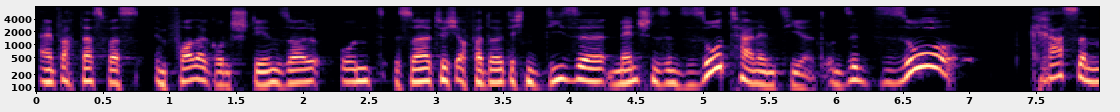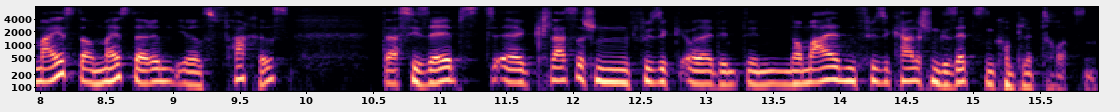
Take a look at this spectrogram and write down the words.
einfach das, was im Vordergrund stehen soll. Und es soll natürlich auch verdeutlichen, diese Menschen sind so talentiert und sind so krasse Meister und Meisterinnen ihres Faches, dass sie selbst äh, klassischen Physik oder den, den normalen physikalischen Gesetzen komplett trotzen.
